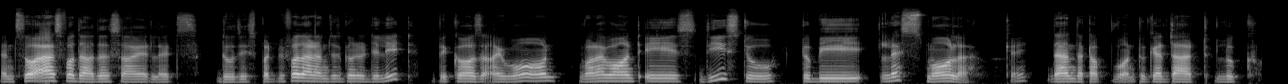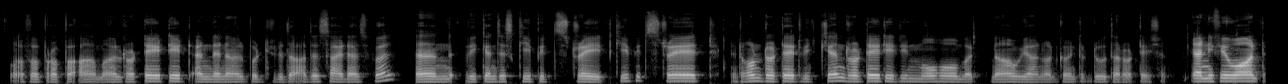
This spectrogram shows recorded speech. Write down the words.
And so as for the other side let's do this. But before that I'm just going to delete because I want what I want is these two to be less smaller okay. The top one to get that look of a proper arm I'll rotate it and then I'll put it to the other side as well. And we can just keep it straight. Keep it straight. Don't rotate. We can rotate it in moho but now we are not going to do the rotation. And if you want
